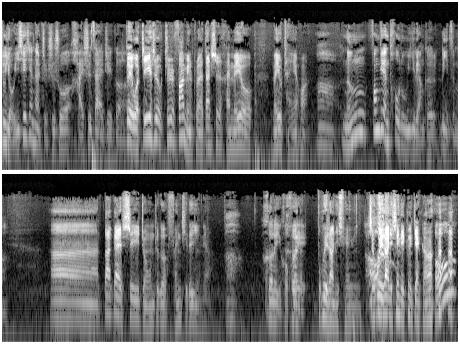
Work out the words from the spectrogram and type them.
就有一些现在只是说还是在这个对我直接是只是发明出来，但是还没有没有产业化。啊，能方便透露一两个例子吗？啊、大概是一种这个粉体的饮料，啊，喝了以后会不会让你眩晕，哦只会让你身体更健康。哦，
